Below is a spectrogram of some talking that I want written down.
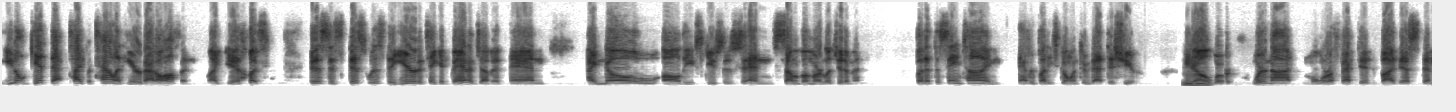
you don't get that type of talent here that often. Like you know, it's, this is this was the year to take advantage of it, and I know all the excuses, and some of them are legitimate, but at the same time, everybody's going through that this year. You mm-hmm. know, we're we're not more affected by this than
